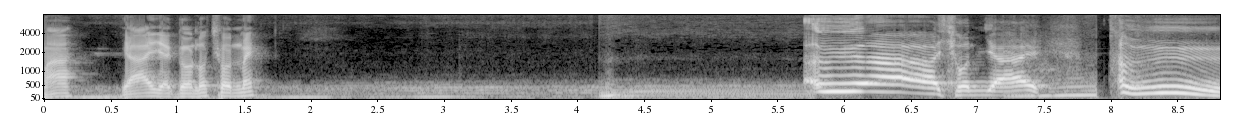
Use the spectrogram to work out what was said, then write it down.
มายายอยากโดนรถชนไหม ชนยายเออ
